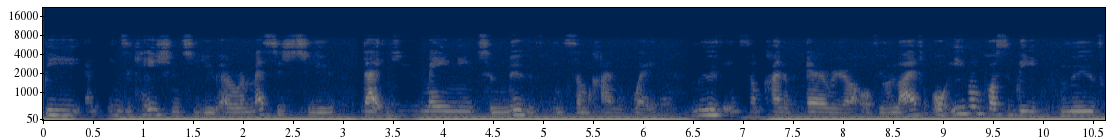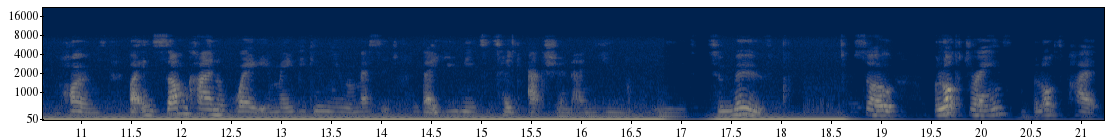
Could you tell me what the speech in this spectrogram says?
be an indication to you or a message to you that you may need to move in some kind of way, move in some kind of area of your life, or even possibly move homes. But in some kind of way, it may be giving you a message that you need to take action and you need to move. So, blocked drains, blocked pipes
